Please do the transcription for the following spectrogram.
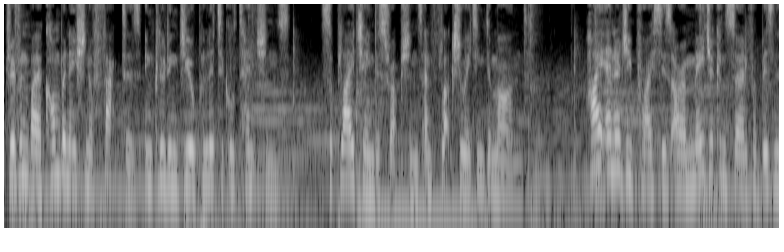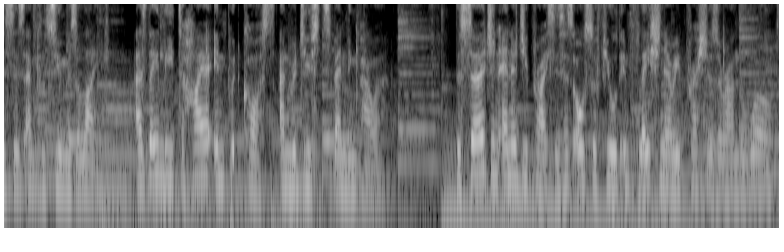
driven by a combination of factors including geopolitical tensions, supply chain disruptions, and fluctuating demand. High energy prices are a major concern for businesses and consumers alike, as they lead to higher input costs and reduced spending power. The surge in energy prices has also fueled inflationary pressures around the world.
